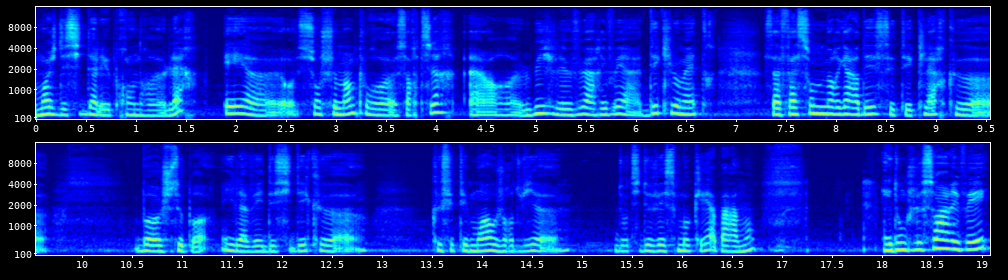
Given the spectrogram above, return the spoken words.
moi je décide d'aller prendre l'air. Et euh, sur le chemin pour euh, sortir, alors euh, lui, je l'ai vu arriver à des kilomètres. Sa façon de me regarder, c'était clair que, euh, bon, je sais pas, il avait décidé que, c'était moi aujourd'hui dont il devait se moquer apparemment. Et donc je le sens arriver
